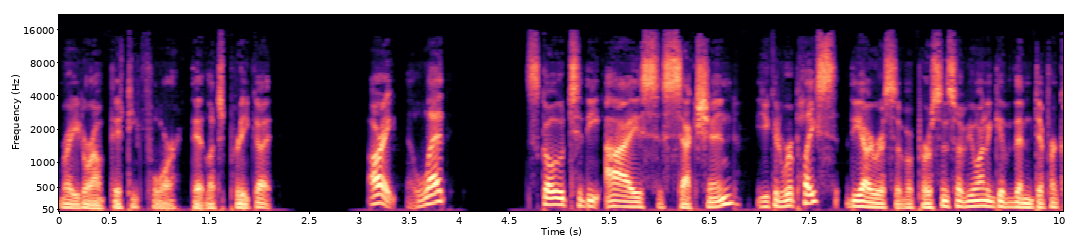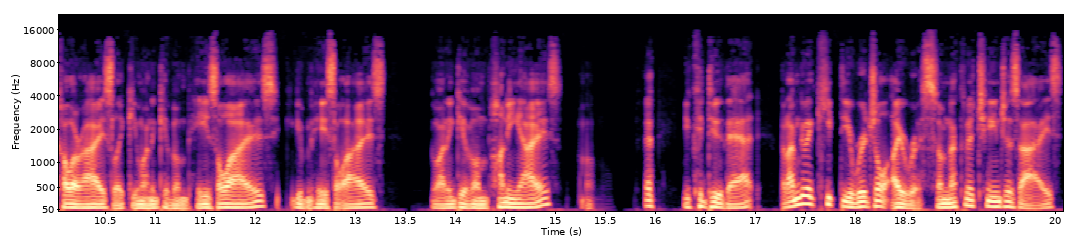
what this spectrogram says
right around 54. That looks pretty good. All right, let's go to the eyes section. You could replace the iris of a person. So if you want to give them different color eyes, like you want to give them hazel eyes, you can give them hazel eyes. You want to give them honey eyes, you could do that but I'm going to keep the original iris. So I'm not going to change his eyes.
